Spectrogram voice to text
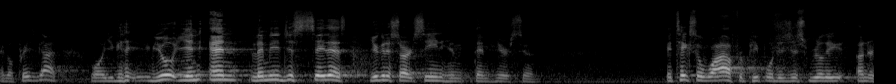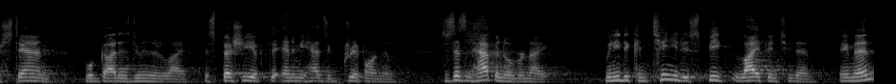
I go, praise God. Well, you're gonna, you'll, and let me just say this: you're going to start seeing him, them here soon. It takes a while for people to just really understand what God is doing in their life, especially if the enemy has a grip on them. It just doesn't happen overnight. We need to continue to speak life into them. Amen?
